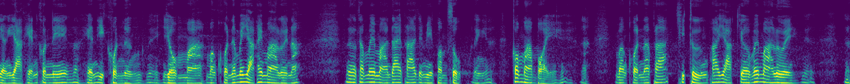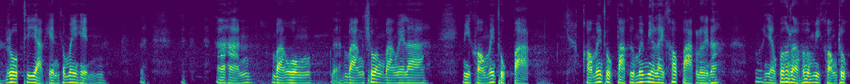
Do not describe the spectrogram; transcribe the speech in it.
อย่างอยากเห็นคนนี้ก็เห็นอีกคนหนึ่งโยมมาบางคนเนี่ยไม่อยากให้มาเลยนะถ้าไม่มาได้พระจะมีความสุขอย่างเงี้ยก็มาบ่อยนะบางคนนะพระคิดถึงพระอยากเจอไม่มาเลยเนี่ยรูปที่อยากเห็นก็ไม่เห็นอาหารบางองค์นะบางช่วงบางเวลา มีของไม่ถูกปาก ของไม่ถูกปากคือไม่มีอะไรเข้าปากเลยนะ อย่างพวกเราก็มีของถูก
